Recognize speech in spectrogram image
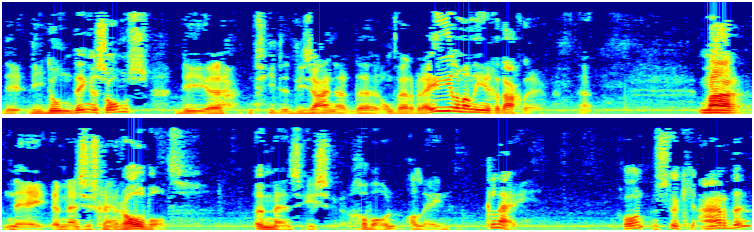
Die, die doen dingen soms die, die de designer, de ontwerper helemaal niet in gedachten heeft. Hè? Maar nee, een mens is geen robot. Een mens is gewoon alleen klei. Gewoon een stukje aarde.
